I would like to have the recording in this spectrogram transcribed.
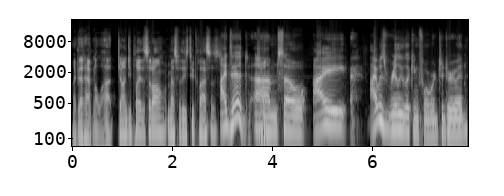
Like that happened a lot. John, did you play this at all? Mess with these two classes? I did. Um, so I I was really looking forward to Druid.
